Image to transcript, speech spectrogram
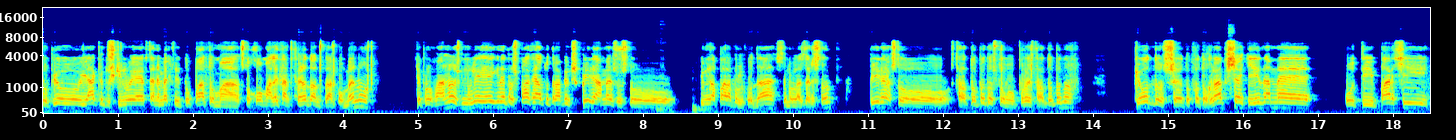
το οποίο η άκρη του σκηνού έφτανε μέχρι το πάτωμα στο χώμα, αλλά ήταν φαίνονταν το τακωμένο και προφανώς μου λέει έγινε προσπάθεια να το τραβήξω. Πήγα αμέσως στο. ήμουν πάρα πολύ κοντά, στη Μολαζαριστό. Πήγα στο στρατόπεδο, στο πρώην στρατόπεδο και όντως ε, το φωτογράφησα και είδαμε ότι υπάρχει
